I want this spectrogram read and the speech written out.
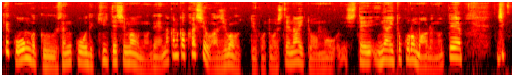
結構音楽先行で聴いてしまうので、なかなか歌詞を味わうっていうことをしてないと思う、していないところもあるので、じっ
